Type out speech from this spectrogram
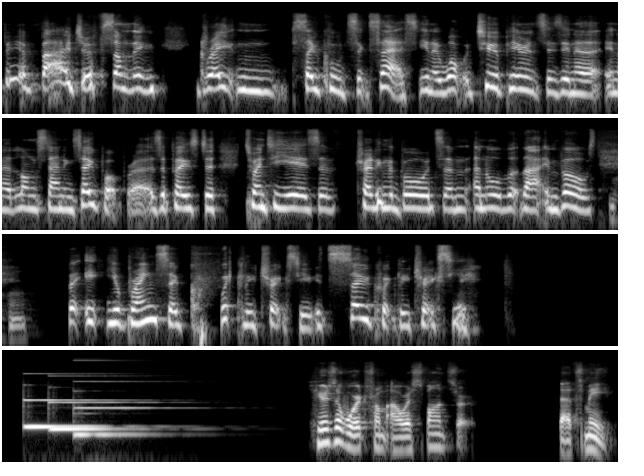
be a badge of something great and so-called success? You know, what were two appearances in a in a long-standing soap opera as opposed to 20 years of treading the boards and, and all that that involves. Mm-hmm but it, your brain so quickly tricks you. It so quickly tricks you. Here's a word from our sponsor. That's me.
